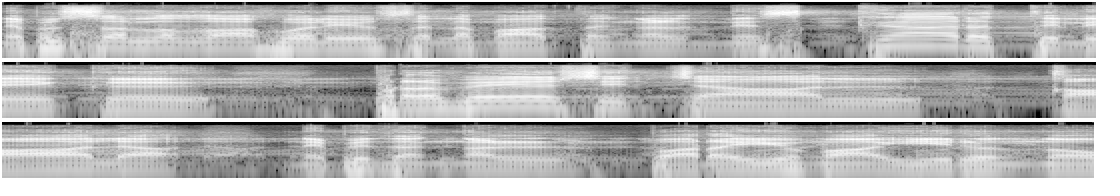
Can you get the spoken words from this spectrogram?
നബി സല്ലല്ലാഹു അലൈഹി വസല്ലമ തങ്ങൾ നിസ്കാരത്തിലേക്ക് പ്രവേശിച്ചാൽ കാല നബിതങ്ങൾ പറയുമായിരുന്നു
